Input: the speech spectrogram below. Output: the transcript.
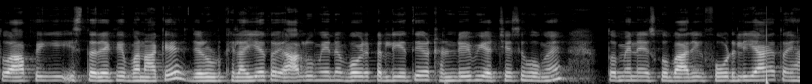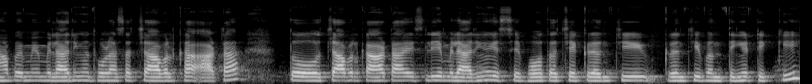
तो आप इस तरह के बना के ज़रूर खिलाइए। तो आलू मैंने बॉईल कर लिए थे और ठंडे भी अच्छे से हो गए। तो मैंने इसको बारीक फोड़ लिया है। तो यहाँ पे मैं मिला रही हूँ थोड़ा सा चावल का आटा। तो चावल का आटा इसलिए मिला रही हूँ, इससे बहुत अच्छे क्रंची क्रंची बनती है टिक्की।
